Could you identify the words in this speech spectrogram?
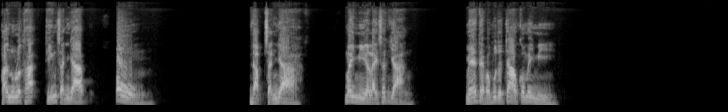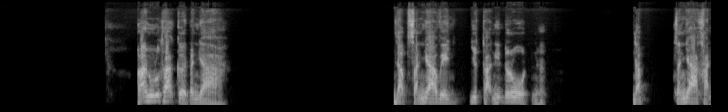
พระอนุรุทธะทิ้งสัญญาโป้งดับสัญญาไม่มีอะไรสักอย่าง แม้แต่พระพุทธเจ้าก็ไม่มี พระนุรุทะเกิดปัญญา ดับสัญญาเวยุทธนิโรธนะฮะดับสัญญาขัน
